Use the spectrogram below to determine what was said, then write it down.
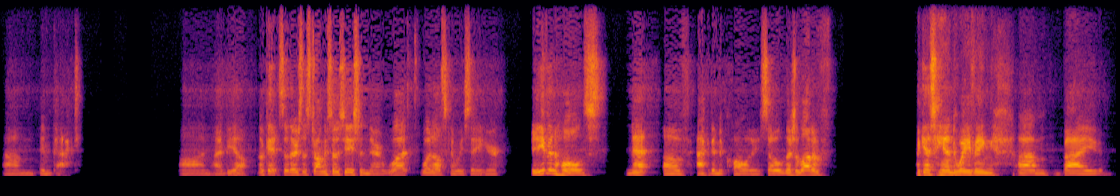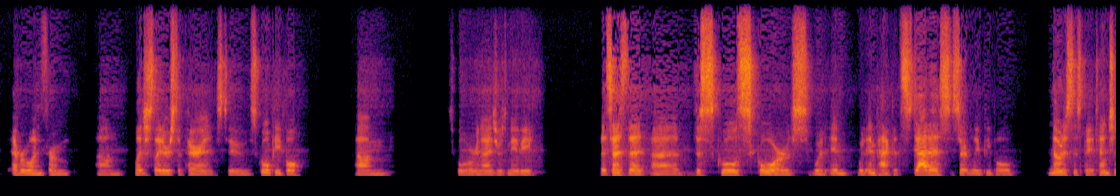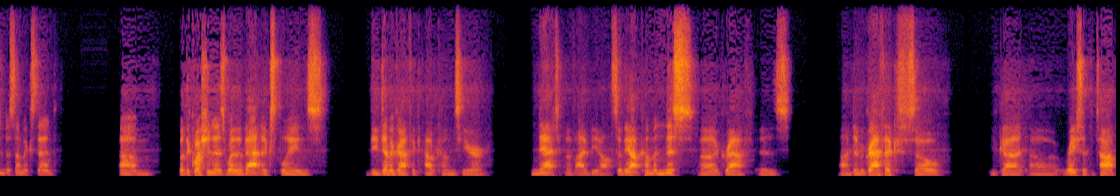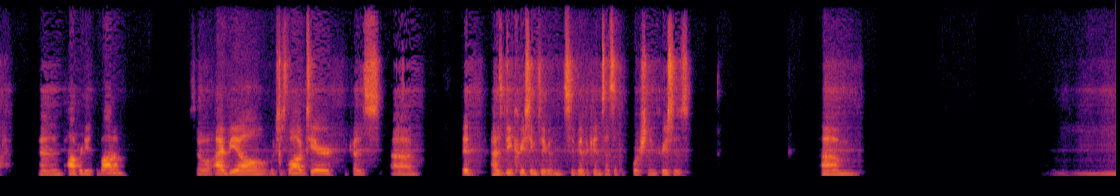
um, impact on IBL. Okay, so there's a strong association there. What, what else can we say here? It even holds net of academic quality. So there's a lot of, I guess, hand waving um, by everyone from um, legislators to parents to school people, um, school organizers maybe, that says that uh, the school's scores would, in, would impact its status. Certainly people notice this, pay attention to some extent. Um, but the question is whether that explains the demographic outcomes here net of IBL. So the outcome in this uh, graph is uh, demographics. So you've got uh, race at the top and poverty at the bottom. So IBL, which is logged here because uh, it has decreasing significance as the proportion increases. Um,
